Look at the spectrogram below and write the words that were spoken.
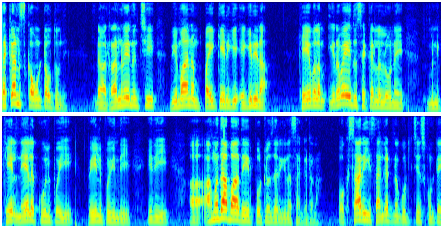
సెకండ్స్ కౌంట్ అవుతుంది. రన్వే నుంచి విమానం పైకి ఎరిగి ఎగిరిన కేవలం ఇరవై ఐదు సెకండ్లలోనే నేల కూలిపోయి పేలిపోయింది. ఇది అహ్మదాబాద్ ఎయిర్పోర్ట్లో జరిగిన సంఘటన. ఒకసారి ఈ సంఘటన గుర్తు చేసుకుంటే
